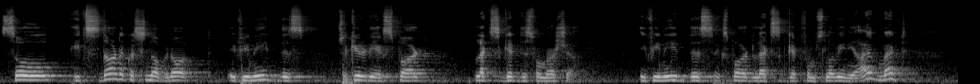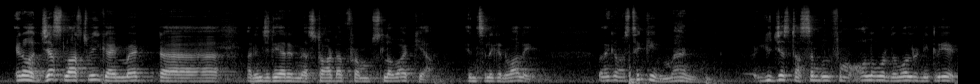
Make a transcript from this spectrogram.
So it's not a question of, you know, if you need this security expert, let's get this from Russia. If you need this expert, let's get from Slovenia. I've met, you know, just last week I met uh, an engineer in a startup from Slovakia in Silicon Valley. Like I was thinking, man, you just assemble from all over the world and you create.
